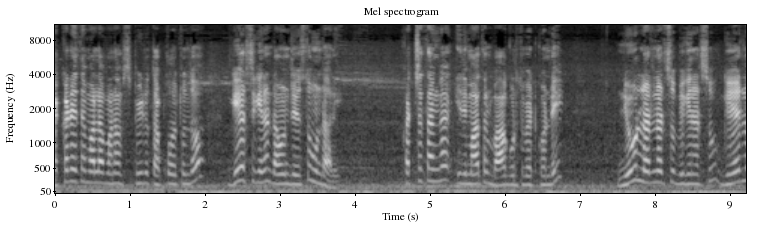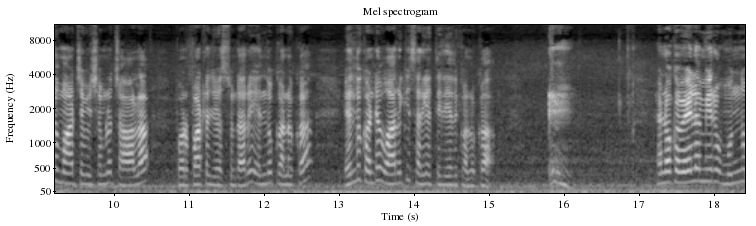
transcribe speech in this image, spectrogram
ఎక్కడైతే మళ్ళీ మనం స్పీడ్ తక్కువ అవుతుందో గేర్స్ గిన డౌన్ చేస్తూ ఉండాలి. ఖచ్చితంగా ఇది మాత్రం బాగా గుర్తుపెట్టుకోండి. న్యూ లెర్నర్స్ బిగినర్స్ గేర్లు మార్చే విషయంలో చాలా పొరపాట్లు చేస్తుంటారు. ఎందుకు కనుక? ఎందుకంటే వారికి సరిగా తెలియదు కనుక. అండ్ ఒకవేళ మీరు ముందు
